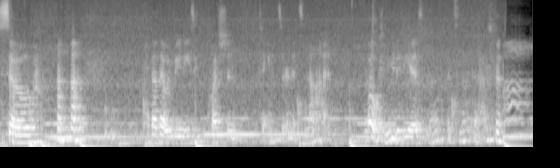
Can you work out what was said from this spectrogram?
So I thought that would be an easy question to answer, and it's not. Oh, community is. No, it's not that.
